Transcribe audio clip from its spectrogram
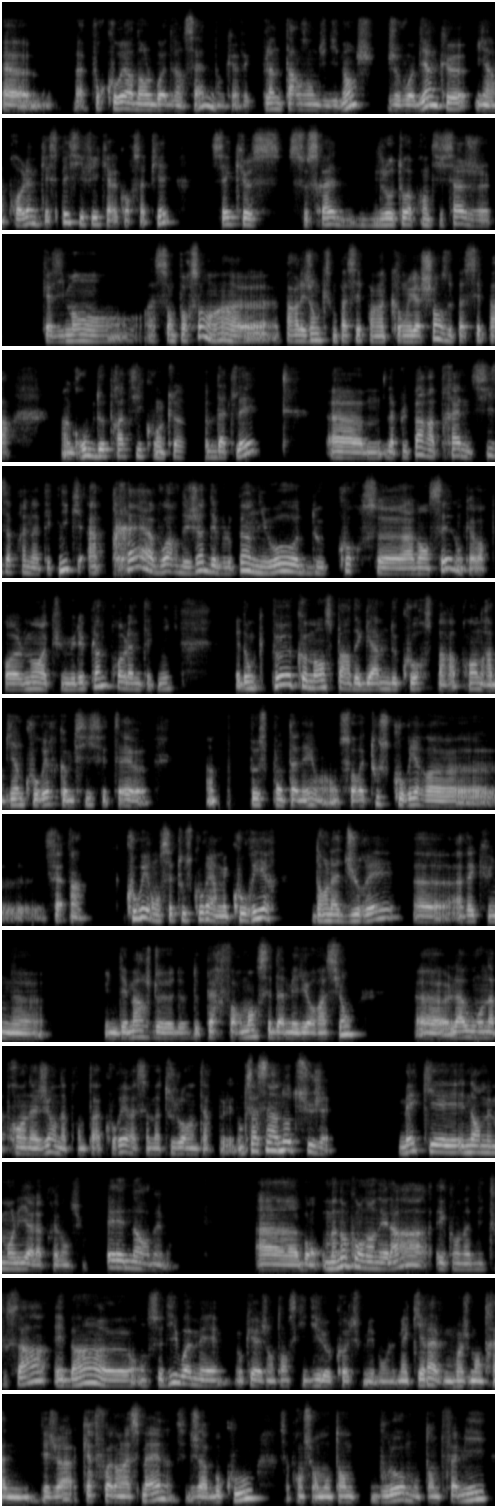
euh, bah, pour courir dans le bois de Vincennes, donc avec plein de Tarzans du dimanche, je vois bien qu'il y a un problème qui est spécifique à la course à pied, c'est que ce serait de l'auto-apprentissage quasiment à 100% hein, euh, par les gens qui sont passés par un, qui ont eu la chance de passer par un groupe de pratique ou un club d'athlètes. Euh, la plupart apprennent, s'ils apprennent la technique, après avoir déjà développé un niveau de course euh, avancé, donc avoir probablement accumulé plein de problèmes techniques. Et donc peu commencent par des gammes de courses, par apprendre à bien courir comme si c'était euh, un peu spontané. On saurait tous courir, enfin courir, on sait tous courir, mais courir dans la durée avec une une démarche de, de, de performance et d'amélioration. Euh, là où on apprend à nager, on n'apprend pas à courir et ça m'a toujours interpellé. Donc ça, c'est un autre sujet, mais qui est énormément lié à la prévention. Énormément. Euh, bon, maintenant qu'on en est là et qu'on a dit tout ça, eh ben, euh, on se dit ouais, mais ok, j'entends ce qu'il dit le coach, mais bon, le mec il rêve. Moi, je m'entraîne déjà quatre fois dans la semaine, c'est déjà beaucoup. Ça prend sur mon temps de boulot, mon temps de famille,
